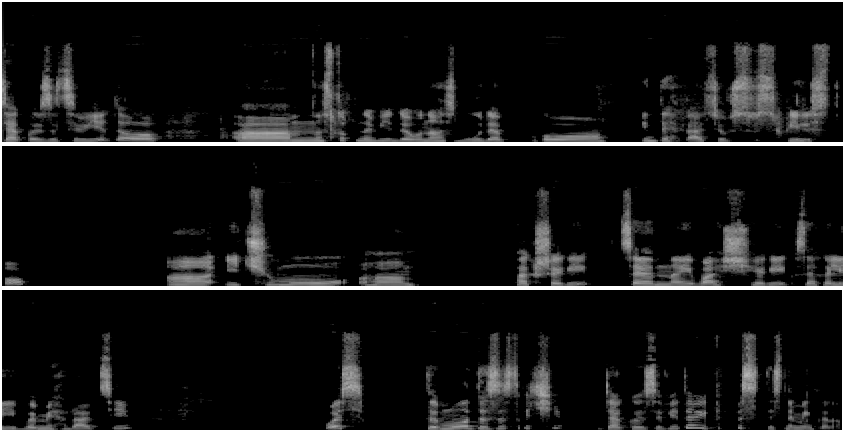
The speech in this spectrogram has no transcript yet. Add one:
дякую за це відео. А, наступне відео у нас буде про інтеграцію в суспільство. А, і чому а, перший рік це найважчий рік взагалі в еміграції. Ось тому до зустрічі. Дякую за відео і підписуйтесь на мій канал.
